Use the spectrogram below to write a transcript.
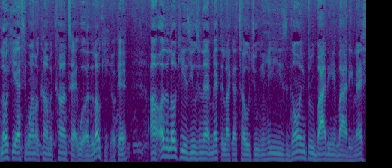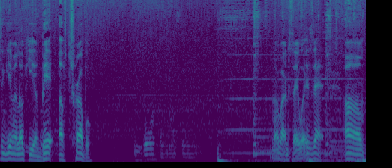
Loki actually wound up coming in contact with other Loki. Okay, Uh, other Loki is using that method, like I told you, and he's going through body and body, and actually giving Loki a bit of trouble. I'm about to say, what is that? Um,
